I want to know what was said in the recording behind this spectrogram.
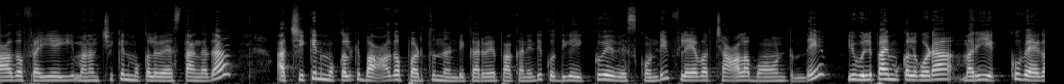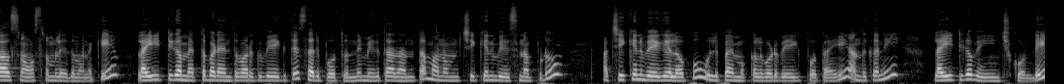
బాగా ఫ్రై అయ్యి మనం చికెన్ ముక్కలు వేస్తాం కదా ఆ చికెన్ ముక్కలకి బాగా పడుతుందండి కరివేపాకు అనేది. కొద్దిగా ఎక్కువే వేసుకోండి ఫ్లేవర్ చాలా బాగుంటుంది. ఈ ఉల్లిపాయ ముక్కలు కూడా మరీ ఎక్కువ వేగాల్సిన అవసరం లేదు మనకి. లైట్గా మెత్తబడేంత వరకు వేగితే సరిపోతుంది. మిగతాదంతా మనం చికెన్ వేసినప్పుడు ఆ చికెన్ వేగేలోపు ఉల్లిపాయ ముక్కలు కూడా వేగిపోతాయి. అందుకని లైట్గా వేయించుకోండి.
